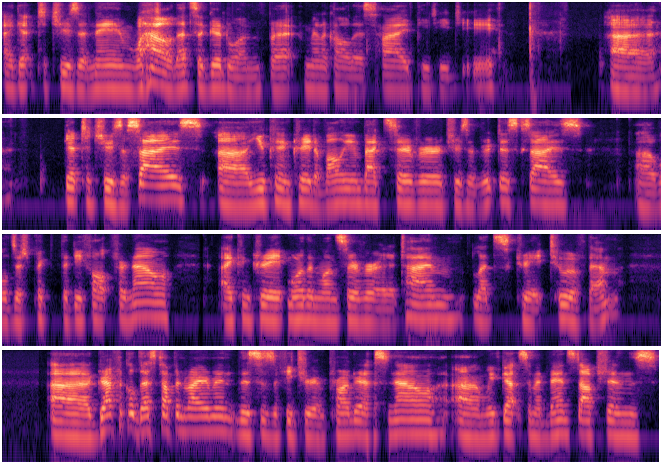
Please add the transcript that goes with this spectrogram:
I get to choose a name. Wow, that's a good one, but I'm gonna call this Hi PTG. Uh, get to choose a size. Uh, you can create a volume backed server, choose a root disk size. Uh, we'll just pick the default for now. I can create more than one server at a time. Let's create two of them. Uh, graphical desktop environment. This is a feature in progress now. Um, we've got some advanced options.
